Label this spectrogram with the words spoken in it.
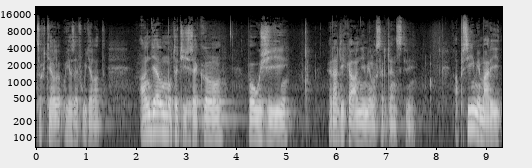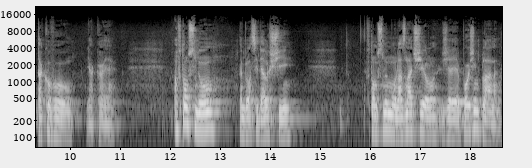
Co chtěl Josef udělat. Anděl mu totiž řekl, použij radikální milosrdenství a přijmi Marii takovou, jaká je. A v tom snu, ten byl asi delší, v tom snu mu naznačil, že je božím plánem,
